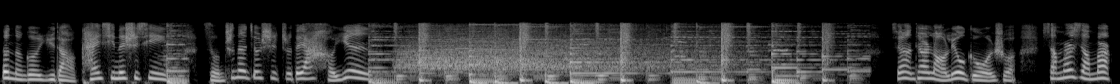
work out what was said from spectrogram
都能够遇到开心的事情。总之呢，就是祝大家好运。两天老六跟我说，小妹儿小妹儿，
